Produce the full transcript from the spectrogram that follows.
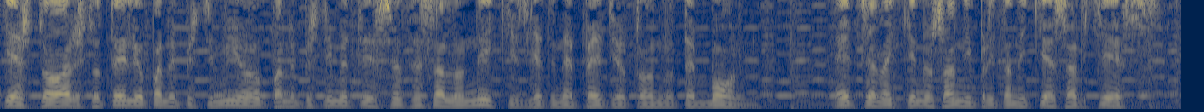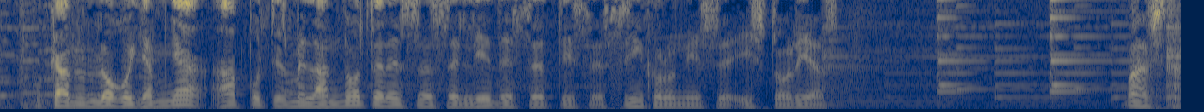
και στο Αριστοτέλειο Πανεπιστημίο Πανεπιστήμιο της Θεσσαλονίκης για την επέτειο των τεμπών. Έτσι ανακοίνωσαν οι Πριτανικές αρχές που κάνουν λόγο για μια από τις μελανότερες σελίδες της σύγχρονης ιστορίας. Μάλιστα.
